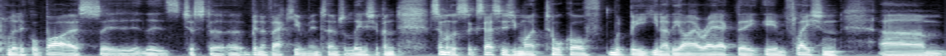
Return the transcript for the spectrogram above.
political bias. There's just a, a, been a vacuum in terms of leadership. And some of the successes you might talk of would be, you know, the IRA Act, the, the Inflation um,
